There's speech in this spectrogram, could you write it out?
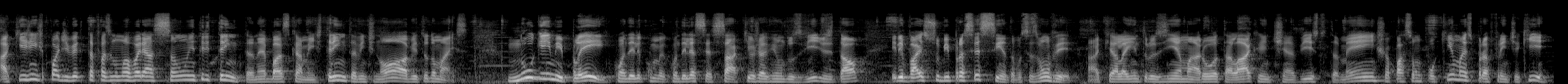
Aqui a gente pode ver que está fazendo uma variação entre 30, né, basicamente, 30, 29 e tudo mais. No gameplay, quando ele, quando ele acessar aqui, eu já vi um dos vídeos e tal, ele vai subir para 60, vocês vão ver. Aquela introzinha marota lá que a gente tinha visto também. Deixa eu passar um pouquinho mais para frente aqui,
